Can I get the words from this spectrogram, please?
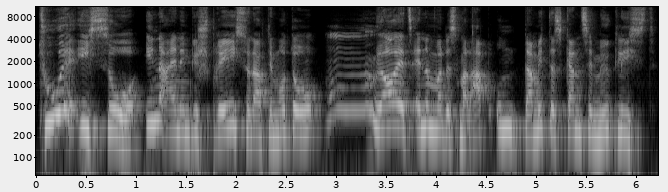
tue ich so in einem Gespräch so nach dem Motto, mm, ja, jetzt ändern wir das mal ab, um damit das Ganze möglichst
